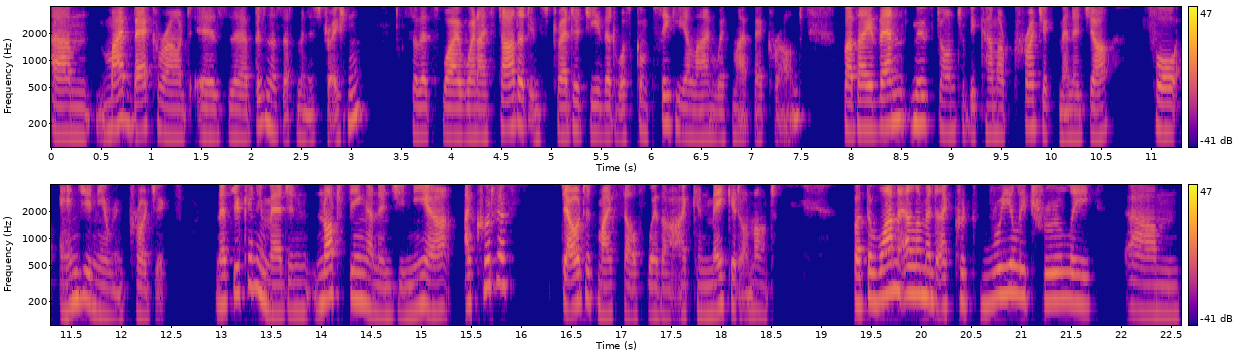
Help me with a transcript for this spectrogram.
um, my background is uh, business administration. So that's why when I started in strategy, that was completely aligned with my background. But I then moved on to become a project manager for engineering projects. And as you can imagine, not being an engineer, I could have doubted myself whether I can make it or not. But the one element I could really, truly um,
